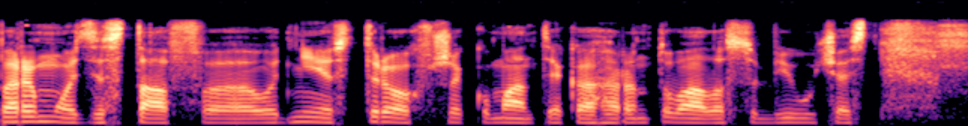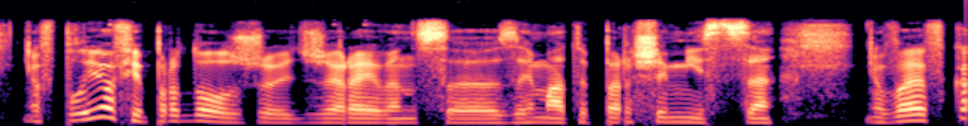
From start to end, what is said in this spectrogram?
перемозі став е, однією з трьох вже команд, яка гарантувала собі участь в плей-оффі. Продовжують вже Рейвенс займати перше місце в АФК,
